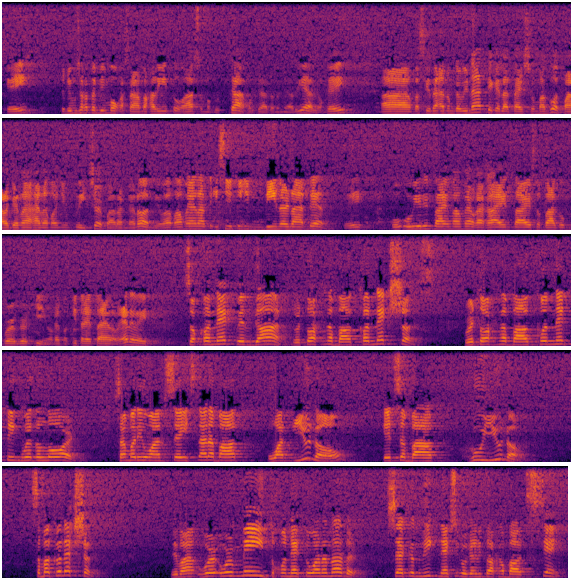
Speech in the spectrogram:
Okay? Sabi mo sa katabi mo, kasama ka rito, ha? Sumagot ka kung tinatanong ni Ariel, okay? Uh, maski na anong gawin natin, kailan tayo sumagot para ganahan naman yung preacher, parang ganon, di ba? Mamaya natin isipin yung dinner natin, okay? Uuwi rin tayo mamaya, kakain tayo sa bagong Burger King, okay? Magkita rin tayo. Anyway, so connect with God. We're talking about connections. We're talking about connecting with the Lord. Somebody once say, it's not about what you know, it's about who you know. It's about connection. Diba? We're, we're made to connect to one another. Second week, next week, we're going to be talking about sync.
